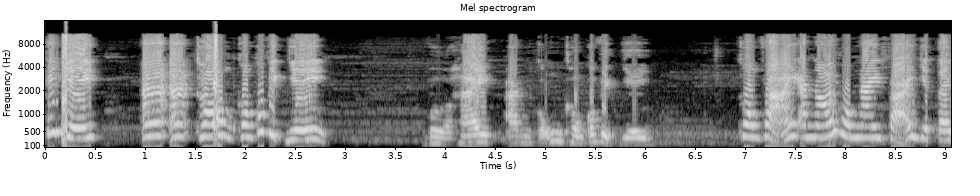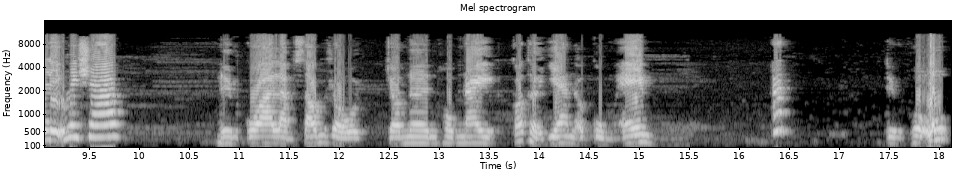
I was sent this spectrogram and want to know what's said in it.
Cái gì? À à không, không có việc gì. Vừa hay, anh cũng không có việc gì. Không phải anh nói hôm nay phải dịch tài liệu hay sao? Đêm qua làm xong rồi, cho nên hôm nay có thời gian ở cùng em. Ách! Tiểu Vũ,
